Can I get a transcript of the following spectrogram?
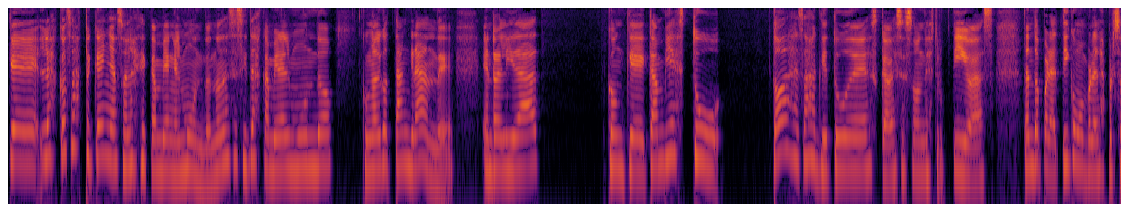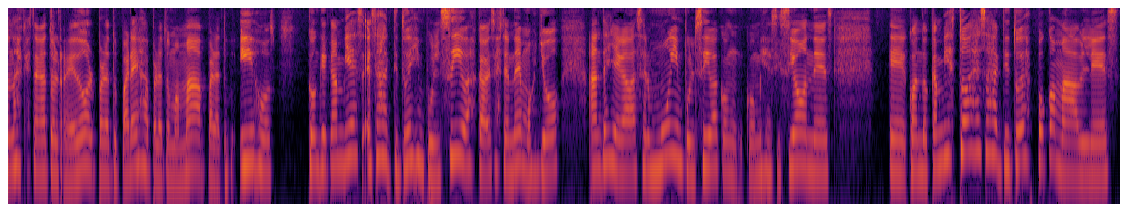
que las cosas pequeñas son las que cambian el mundo. No necesitas cambiar el mundo con algo tan grande. En realidad, con que cambies tú todas esas actitudes que a veces son destructivas, tanto para ti como para las personas que están a tu alrededor, para tu pareja, para tu mamá, para tus hijos, con que cambies esas actitudes impulsivas que a veces tenemos. Yo antes llegaba a ser muy impulsiva con, mis decisiones. Eh, cuando cambies todas esas actitudes poco amables,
